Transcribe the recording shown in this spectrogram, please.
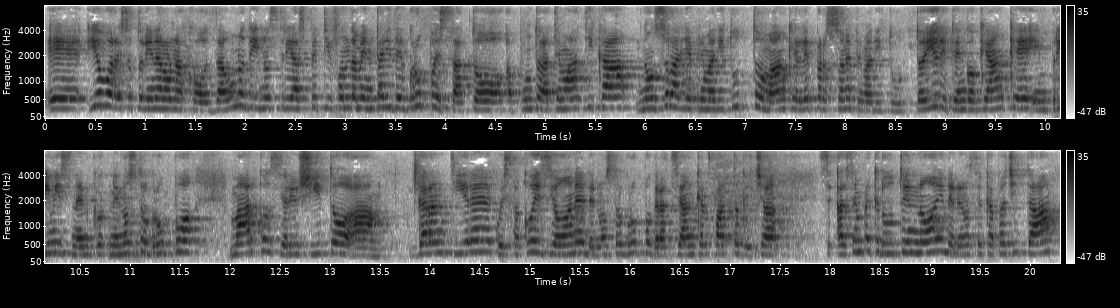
e io vorrei sottolineare una cosa, uno dei nostri aspetti fondamentali del gruppo è stato appunto la tematica non solo agli prima di tutto ma anche le persone prima di tutto. Io ritengo che anche in primis nel, nel nostro gruppo Marco sia riuscito a garantire questa coesione del nostro gruppo grazie anche al fatto che ha, ha sempre creduto in noi, nelle nostre capacità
